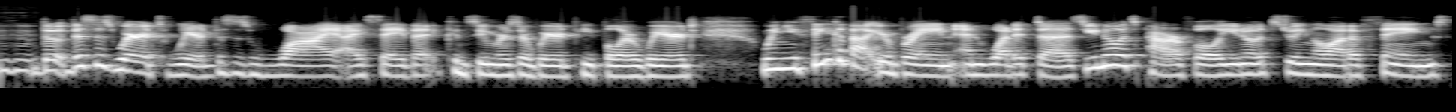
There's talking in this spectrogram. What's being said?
mm-hmm. th- this is where it's weird. This is why I say that consumers are weird, people are weird. When you think about your brain and what it does, you know it's powerful. You know it's doing a lot of things.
